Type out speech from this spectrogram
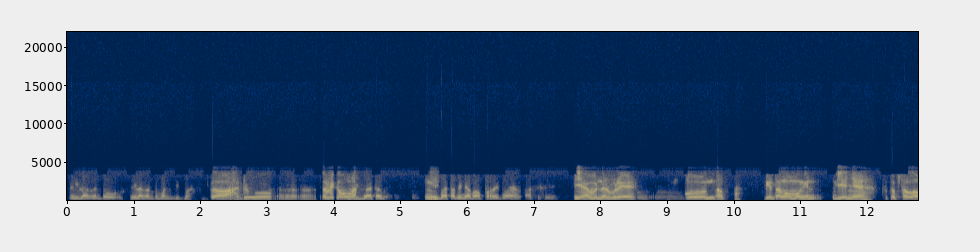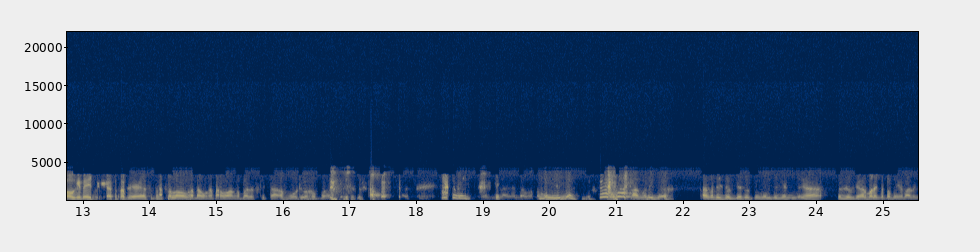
kehilangan tuh kehilangan teman gibah. Wah, aduh Eh, eh. tapi kamu masih Gibah tapi gibah tapi nggak baper itu asik sih. iya bener bre pun apa kita ngomongin dianya tetap slow kita juga tetap dia seperti selalu ketawa-ketawa ngebales kita oh, bodoh apa kehilangan tahu temen juga aku di aku di Jogja tuh pengen pengen ya ke Jogja kan paling ketemunya paling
